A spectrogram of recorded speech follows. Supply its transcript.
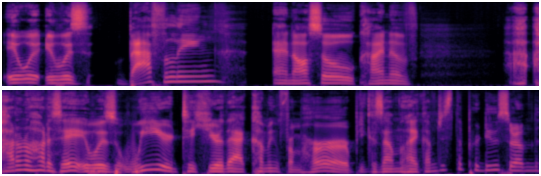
it was it was baffling and also kind of I, I don't know how to say it. it. was weird to hear that coming from her because I'm like I'm just the producer I'm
